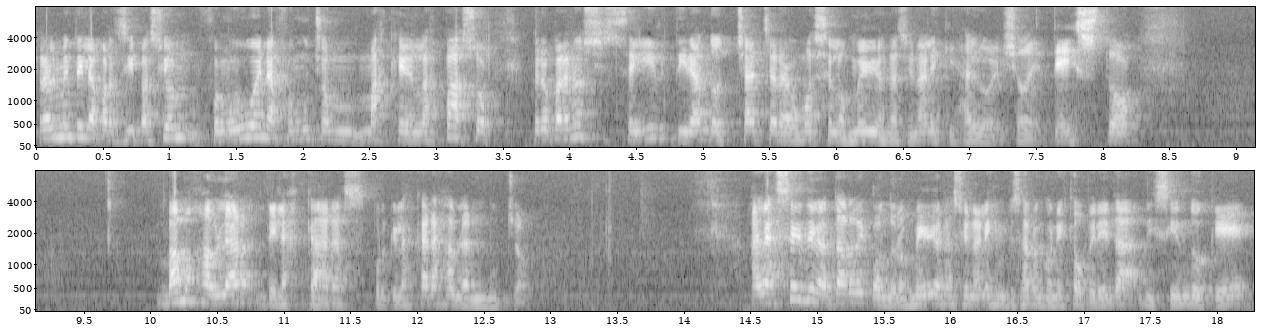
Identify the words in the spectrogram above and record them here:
Realmente la participación fue muy buena, fue mucho más que en las PASO, pero para no seguir tirando cháchara como hacen los medios nacionales, que es algo que yo detesto, vamos a hablar de las caras, porque las caras hablan mucho. A las 6 de la tarde, cuando los medios nacionales empezaron con esta opereta diciendo que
